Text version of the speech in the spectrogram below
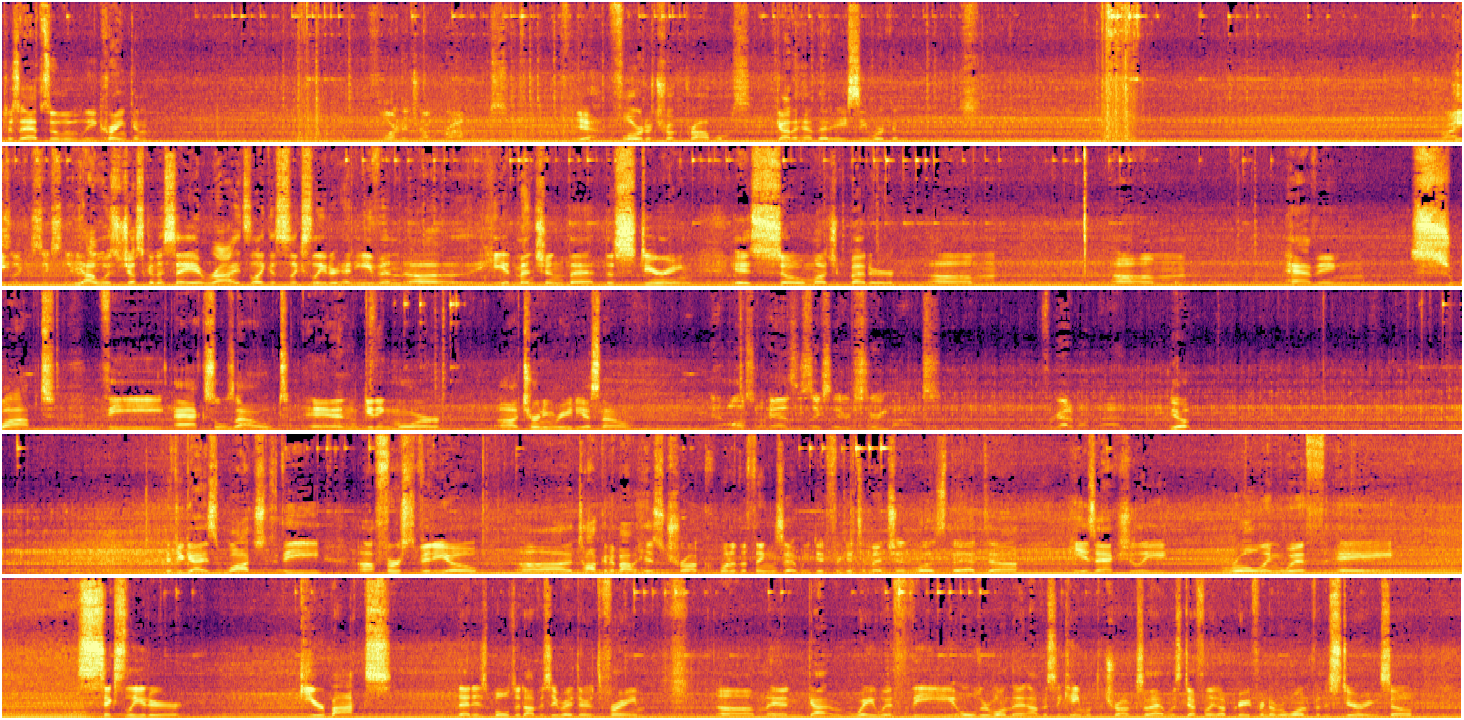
just absolutely cranking Florida truck problems. Yeah Florida truck problems gotta have that AC working He- like a six liter. Yeah, I was just gonna say it rides like a six liter, and even uh, he had mentioned that the steering is so much better. Um, um, having swapped the axles out and getting more uh, turning radius now. It also has the six liter steering box. Forgot about that. Yep. If you guys watched the uh, first video uh, talking about his truck, one of the things that we did forget to mention was that uh, he is actually rolling with a six liter gearbox that is bolted obviously right there at the frame um, and got away with the older one that obviously came with the truck. So that was definitely an upgrade for number one for the steering. So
